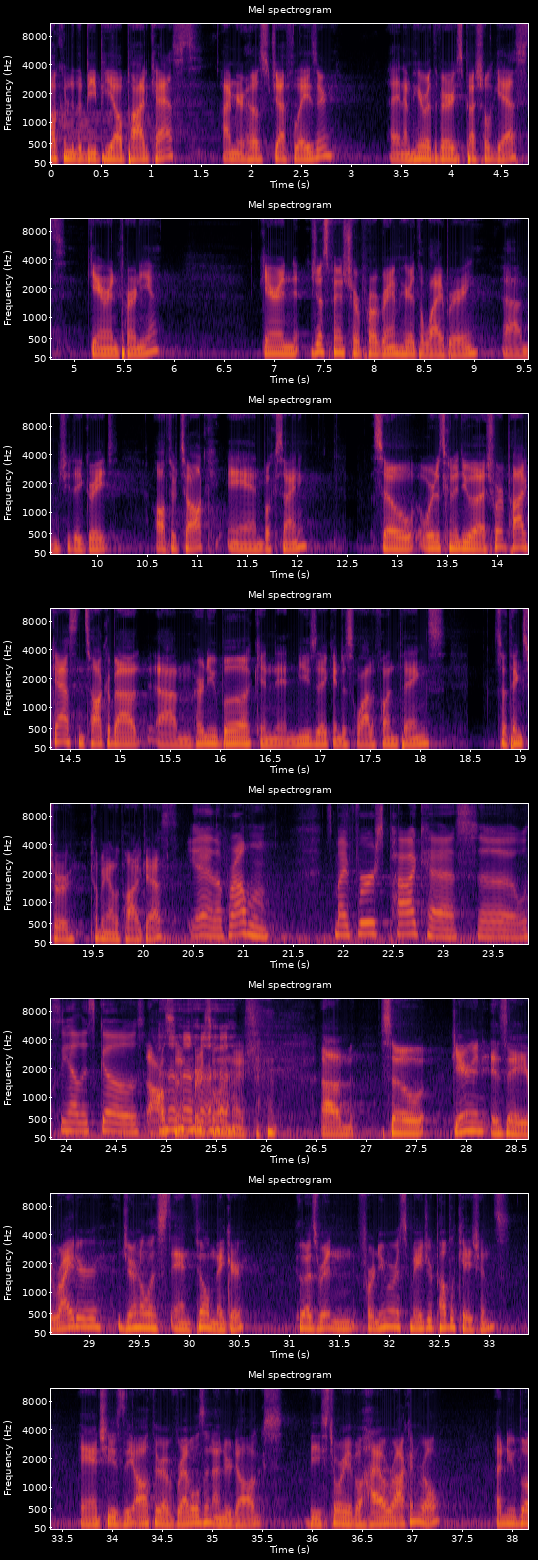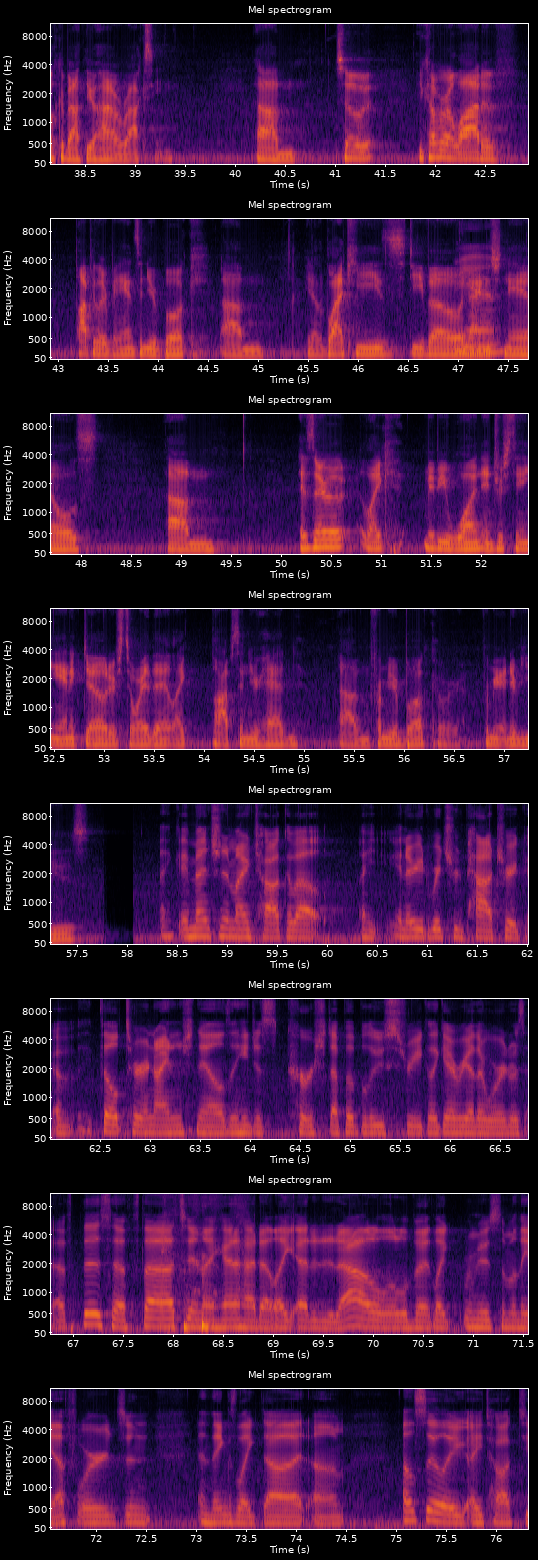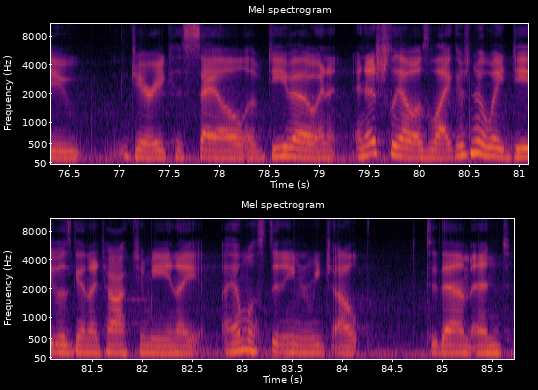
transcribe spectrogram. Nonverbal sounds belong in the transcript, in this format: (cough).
welcome to the BPL podcast. I'm your host, Jeff Laser, and I'm here with a very special guest, Garen Pernia. Garen just finished her program here at the library. Um, she did great author talk and book signing. So we're just going to do a short podcast and talk about um, her new book and, and music and just a lot of fun things. So thanks for coming on the podcast. Yeah, no problem. It's my first podcast, so we'll see how this goes. Awesome. First one, (laughs) nice. Um, so, Garen is a writer, journalist, and filmmaker who has written for numerous major publications. And she is the author of Rebels and Underdogs, the story of Ohio rock and roll, a new book about the Ohio rock scene. Um, so, you cover a lot of popular bands in your book. Um, you know, the Black Keys, Devo, Yeah. Nine Inch Nails. Um, is there like maybe one interesting anecdote or story that like pops in your head um, from your book or from your interviews? Like I mentioned in my talk about, I interviewed Richard Patrick of Filter and Nine Inch Nails, and he just cursed up a blue streak. Like every other word was F this, F that, and I kind of had to like edit it out a little bit, like remove some of the F words and and things like that. Um, also, like I talked to Jerry Casale of Devo, and initially I was like, "There's no way Devo's gonna talk to me," and I I almost didn't even reach out to them and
